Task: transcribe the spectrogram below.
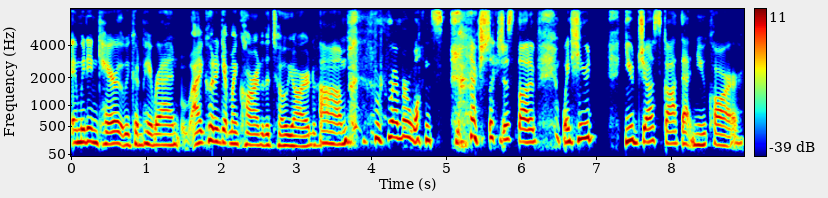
and we didn't care that we couldn't pay rent. I couldn't get my car out of the tow yard. Um, remember once? Actually, I just thought of when you you just got that new car.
